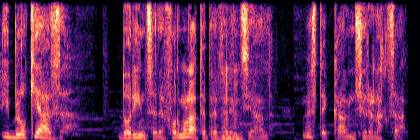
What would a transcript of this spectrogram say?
îi blochează dorințele formulate preferențial, mm-hmm. nu este calm și relaxat.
